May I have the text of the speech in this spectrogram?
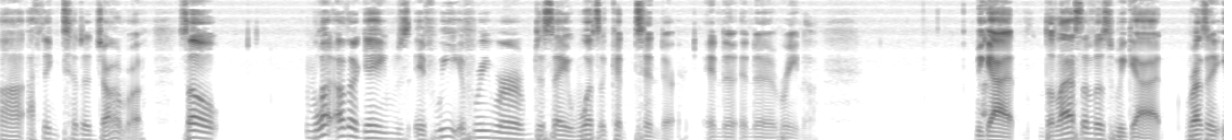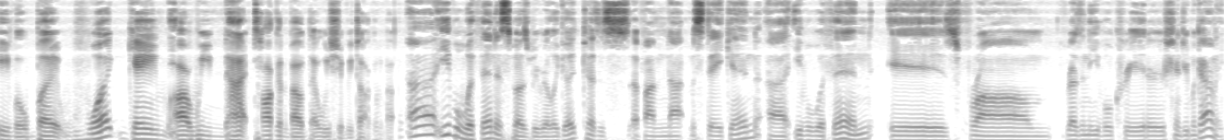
Uh, I think to the genre. So, what other games? If we if we were to say what's a contender in the in the arena, we got The Last of Us. We got Resident Evil. But what game are we not talking about that we should be talking about? Uh, Evil Within is supposed to be really good because, if I'm not mistaken, uh, Evil Within is from Resident Evil creator Shinji Mikami.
